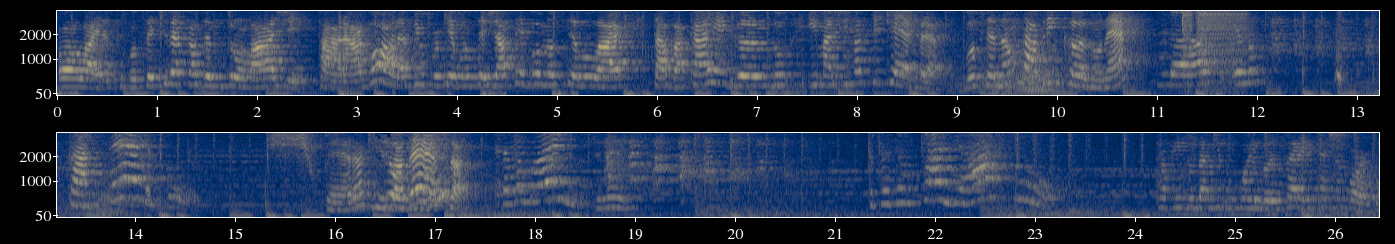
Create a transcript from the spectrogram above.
Ó, Laira, se você estiver fazendo trollagem, para agora, viu? Porque você já pegou meu celular, tava carregando. Imagina se quebra. Você não tá brincando, né? Não, eu não. Tá vendo? Espera, que risada é essa? É da mamãe. Silêncio. Tá fazendo um palhaço. Tá vindo daqui do corredor. Espera aí, fecha a porta.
